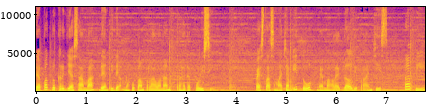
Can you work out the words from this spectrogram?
dapat bekerja sama dan tidak melakukan perlawanan terhadap polisi. Pesta semacam itu memang legal di Prancis. Tapi,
